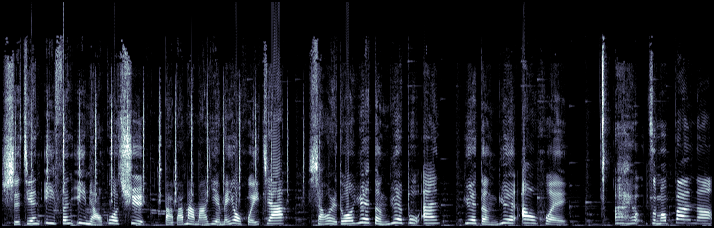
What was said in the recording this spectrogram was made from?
时间一分一秒过去，爸爸妈妈也没有回家。小耳朵越等越不安，越等越懊悔。哎呦，怎么办呢？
